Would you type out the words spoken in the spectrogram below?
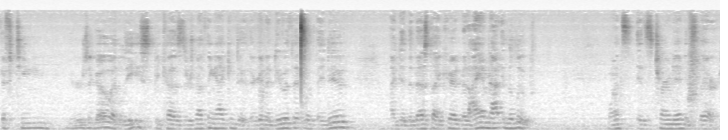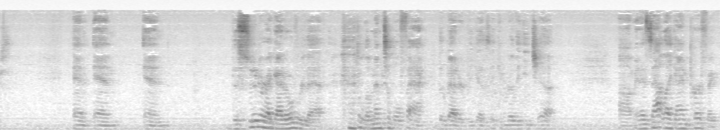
15 years ago at least because there's nothing I can do. They're going to do with it what they do. I did the best I could, but I am not in the loop. Once it's turned in, it's theirs. And and and the sooner I got over that lamentable fact, the better because it can really eat you up. Um, and it's not like I'm perfect.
